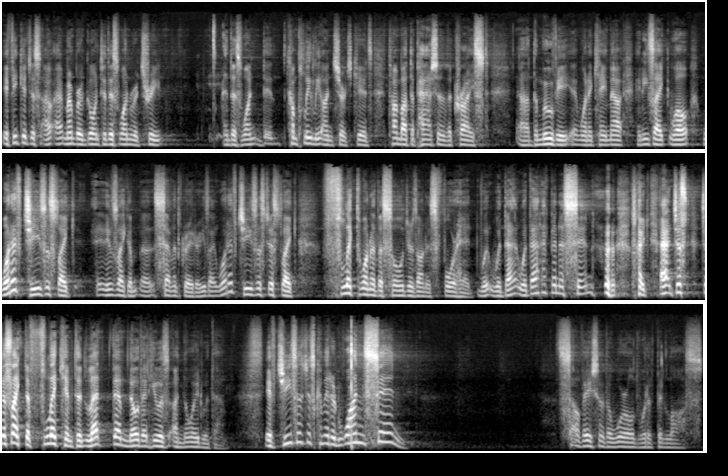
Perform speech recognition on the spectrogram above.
if he could just, I, I remember going to this one retreat and this one completely unchurched kids talking about the passion of the Christ. uh, the movie when it came out, and he's like, well, what if Jesus, like, he was like a, a, seventh grader. He's like, what if Jesus just like flicked one of the soldiers on his forehead? Would, would that, would that have been a sin? like, uh, just, just like to flick him to let them know that he was annoyed with them. If Jesus just committed one sin, salvation of the world would have been lost.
